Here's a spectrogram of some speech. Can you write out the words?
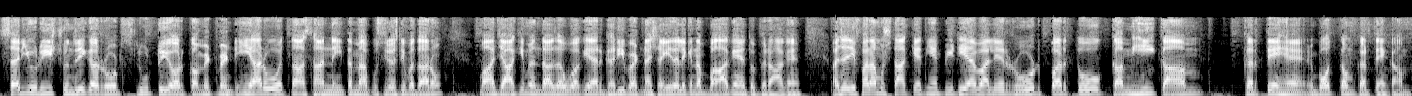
सर यू रीच चुंदरी का road salute to your commitment नहीं, यार, वो इतना आसान नहीं था, मैं आपको सीरियसली बता रहा हूँ। वहाँ जाके मैं अंदाज़ा हुआ कि यार, घर ही बैठना चाहिए था, लेकिन अब आ गए तो फिर आ गए अच्छा जी फरा मुश्ताक कहती हैं पीटीआई वाले रोड पर तो कम ही काम करते हैं, बहुत कम करते हैं काम।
